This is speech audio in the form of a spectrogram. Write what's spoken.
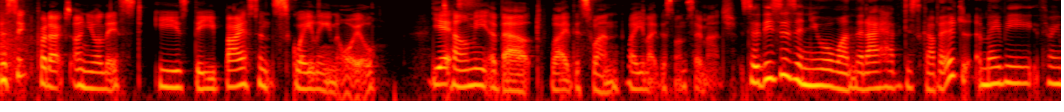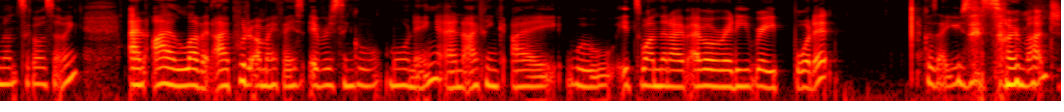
the sixth product on your list is the Biossance Squalene Oil. Yes. Tell me about why this one, why you like this one so much. So this is a newer one that I have discovered maybe three months ago or something. And I love it. I put it on my face every single morning, and I think I will. It's one that I've, I've already re bought it because I use it so much.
